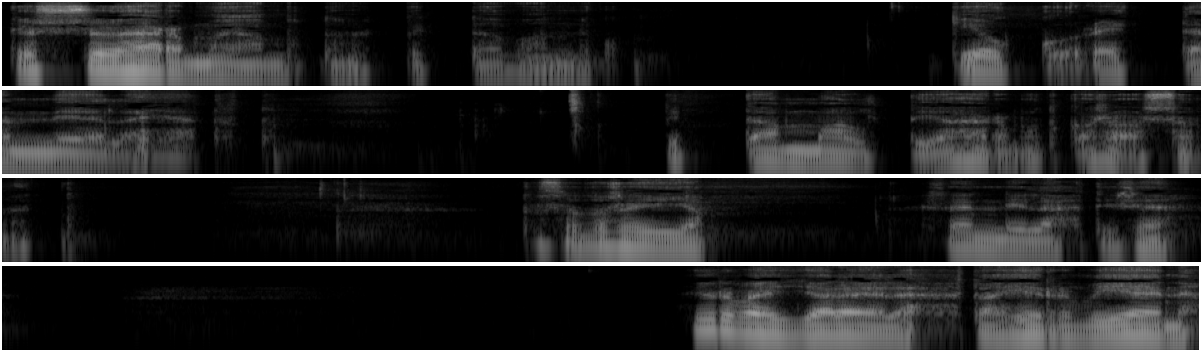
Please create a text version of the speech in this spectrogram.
kysyy hermoja, mutta nyt pitää vaan niinku kiukku yrittää niellä ja tota, pitää malttia ja hermot kasassa nyt. Tuossa tosiaan Senni lähti se hirveän jäljelle, tai hirvien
